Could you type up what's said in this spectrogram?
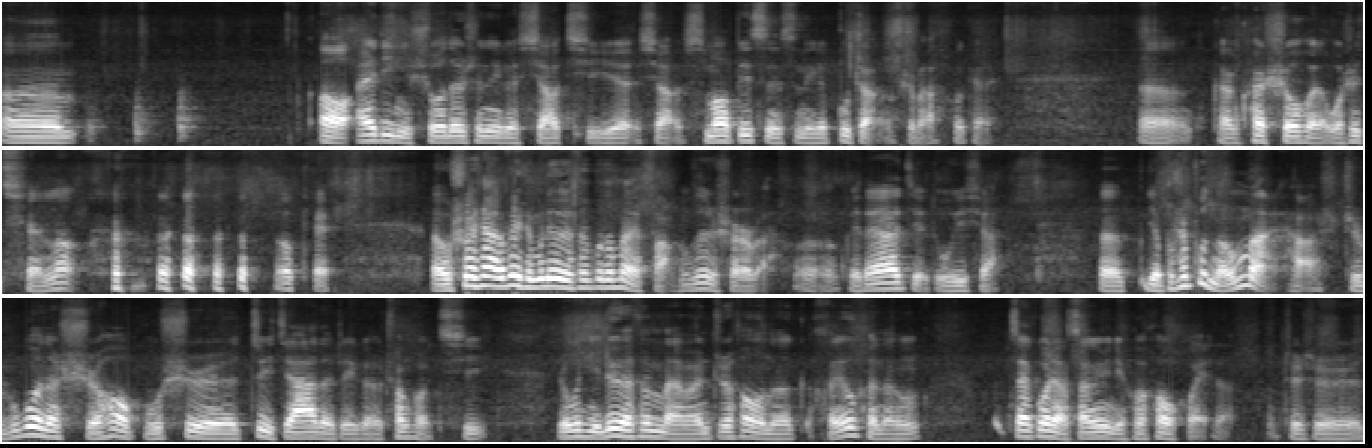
嗯，哦，艾迪，你说的是那个小企业、小 small business 那个部长是吧？OK，嗯，赶快收回来，我是前浪。OK，呃，我说一下为什么六月份不能买房子的事儿吧，嗯，给大家解读一下，呃，也不是不能买哈，只不过呢时候不是最佳的这个窗口期，如果你六月份买完之后呢，很有可能再过两三个月你会后悔的，这是。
